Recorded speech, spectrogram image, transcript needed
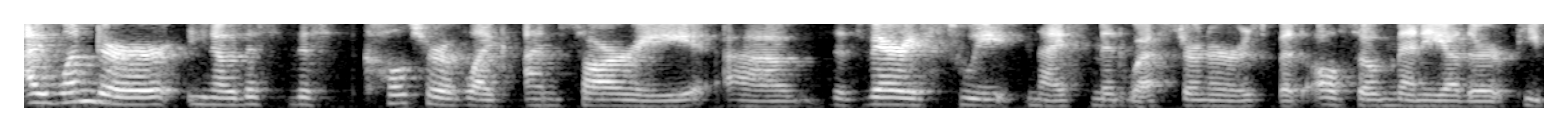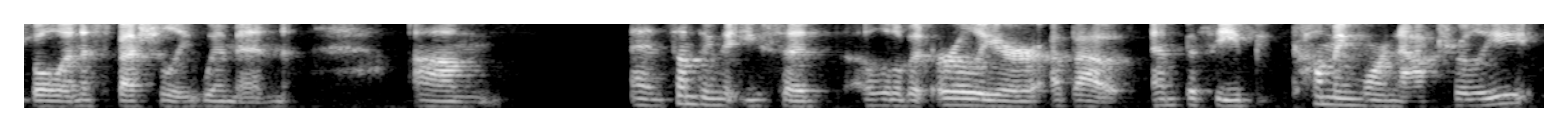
I wonder, you know, this this culture of like, I'm sorry, uh, the very sweet, nice Midwesterners, but also many other people, and especially women, um, and something that you said a little bit earlier about empathy coming more naturally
